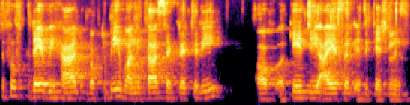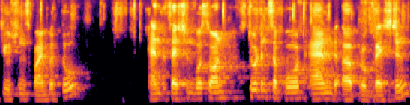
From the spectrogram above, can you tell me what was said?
The fifth day, we had Dr. B. Vanita, Secretary of KG ISL Educational Institutions, Coimbatore. And the session was on student support and uh, progression.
